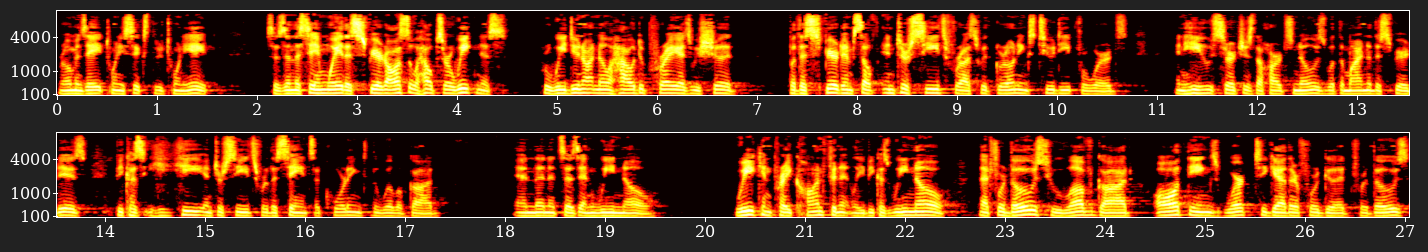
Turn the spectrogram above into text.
Romans 8, 26 through 28 says, in the same way, the Spirit also helps our weakness, for we do not know how to pray as we should, but the Spirit himself intercedes for us with groanings too deep for words. And he who searches the hearts knows what the mind of the Spirit is, because he, he intercedes for the saints according to the will of God. And then it says, and we know we can pray confidently because we know that for those who love God, all things work together for good for those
